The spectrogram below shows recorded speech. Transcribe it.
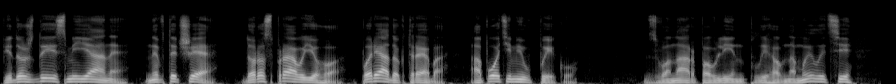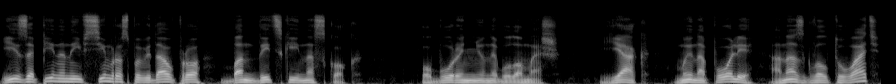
Підожди, сміяне, не втече, до розправи його, порядок треба, а потім і в пику. Дзвонар Павлін плигав на милиці і, запінений всім, розповідав про бандитський наскок. Обуренню не було меж. Як? Ми на полі, а нас гвалтувать,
